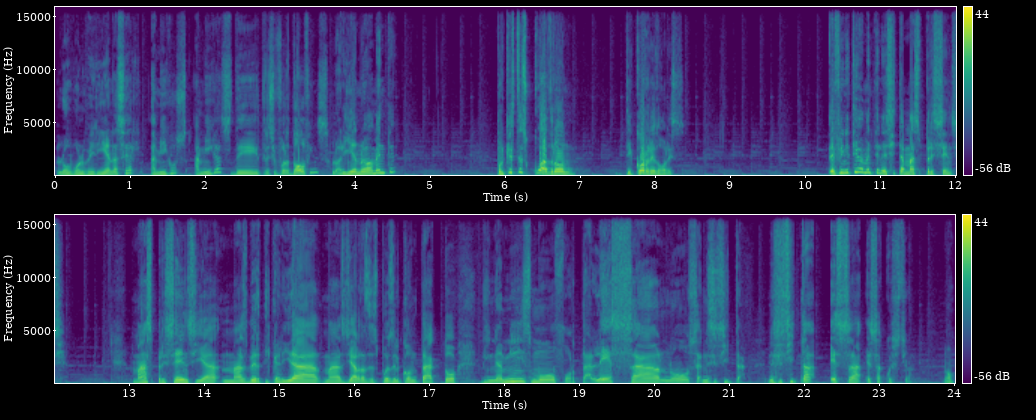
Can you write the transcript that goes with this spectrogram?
¿Lo volverían a hacer, amigos, amigas de Tres y Dolphins? ¿Lo harían nuevamente? Porque este escuadrón de corredores definitivamente necesita más presencia más presencia, más verticalidad, más yardas después del contacto, dinamismo, fortaleza, ¿no? O sea, necesita, necesita esa, esa cuestión, ¿no?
